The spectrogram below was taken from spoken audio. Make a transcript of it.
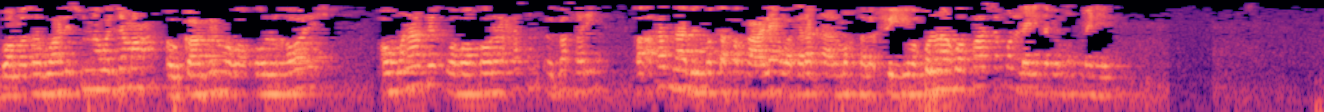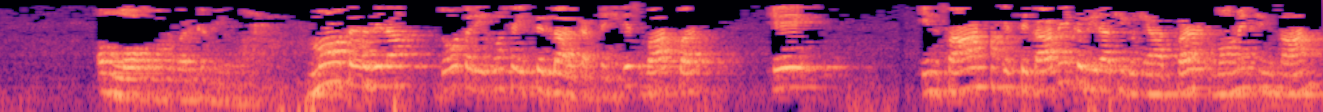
ومذهب اهل السنه والجماعه او كافر وهو قول الخوارج او منافق وهو قول الحسن البصري. فاخذنا بالمتفق عليه وتركنا المختلف فيه وقلنا هو فاسق ليس بمؤمن. اللہ اکبر کبیر معتزلہ دو طریقوں سے استدلال کرتے ہیں۔ اس بات پر کہ انسان ارتکاب کبیرہ کی بنیاد پر مومن انسان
